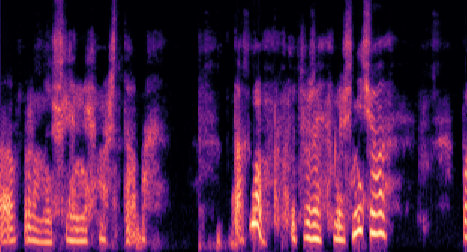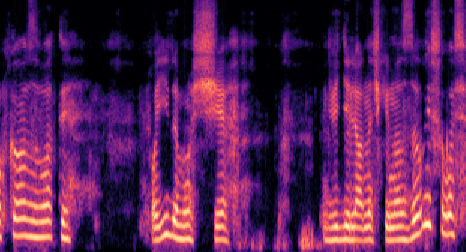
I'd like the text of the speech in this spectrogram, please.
в промишлених масштабах. Так, ну, тут вже більш нічого показувати. Поїдемо ще. Дві діляночки у нас залишилось.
